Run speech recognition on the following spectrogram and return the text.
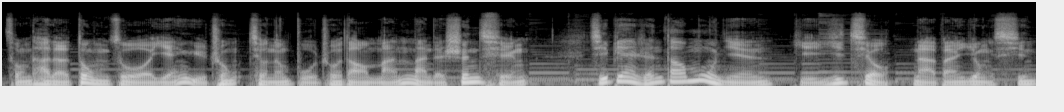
从他的动作、言语中就能捕捉到满满的深情，即便人到暮年，也依旧那般用心。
